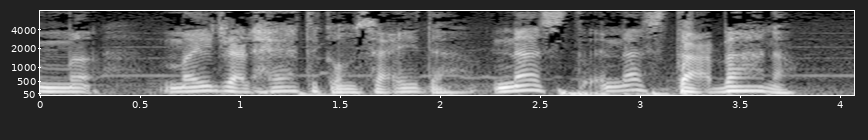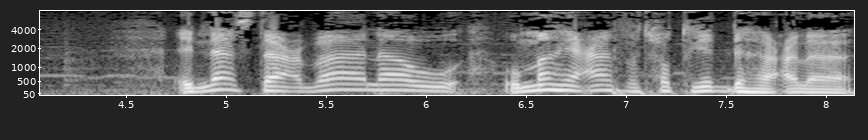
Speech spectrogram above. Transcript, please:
ما, ما يجعل حياتكم سعيدة. الناس الناس تعبانة. الناس تعبانة. وما هي عارفة تحط يدها على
